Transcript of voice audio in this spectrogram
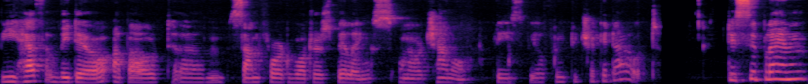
We have a video about um, Sanford Waters Billings on our channel. Please feel free to check it out. Discipline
